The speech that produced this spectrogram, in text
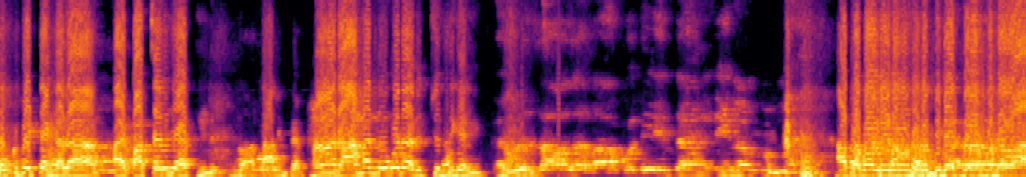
తొక్కు పెట్టాం కదా అది పచ్చడి చేస్తుంది. రామర్ నువ్వు కూడా అరుచుద్ది కానీ. అనుకుంటున్నాను అత్తగాళ్ళు ఏదో అనుకున్నావా?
